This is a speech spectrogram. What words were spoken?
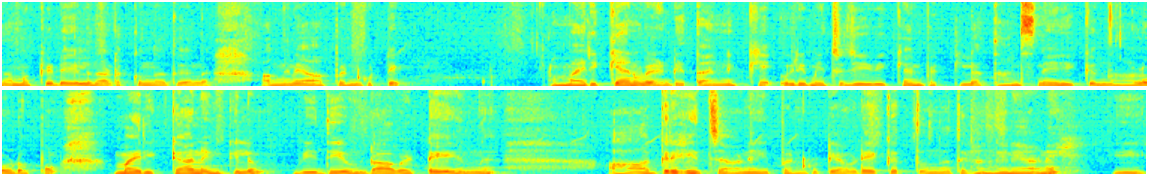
നമുക്കിടയിൽ നടക്കുന്നത് എന്ന്. അങ്ങനെ ആ പെൺകുട്ടി മരിക്കാൻ വേണ്ടി തനിക്ക് ഒരുമിച്ച് ജീവിക്കാൻ പറ്റില്ല. താൻ സ്നേഹിക്കുന്ന ആളോടൊപ്പം മരിക്കാനെങ്കിലും വിധി ഉണ്ടാവട്ടെ എന്ന് ആഗ്രഹിച്ചാണ് ഈ പെൺകുട്ടി അവിടേക്ക് എത്തുന്നത്. അങ്ങനെയാണ് ഈ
